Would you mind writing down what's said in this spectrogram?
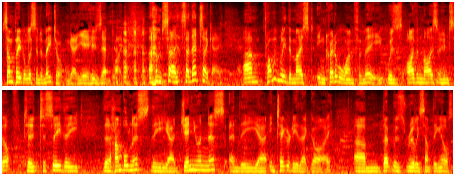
Some people listen to me talk and go, "Yeah, who's that bloke?" um, so so that's okay. Um, probably the most incredible one for me was Ivan Misner himself to to see the the humbleness, the uh, genuineness, and the uh, integrity of that guy um, that was really something else.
